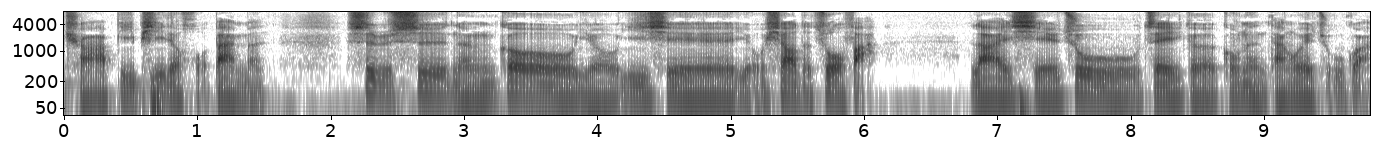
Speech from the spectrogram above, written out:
HRBP 的伙伴们，是不是能够有一些有效的做法？来协助这个功能单位主管，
